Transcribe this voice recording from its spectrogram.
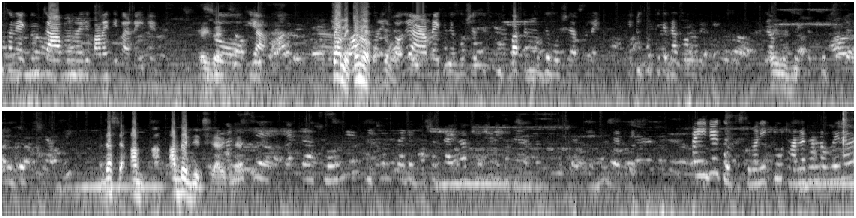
দোকানে একদম চা মনে হয় যে বানাইতে পারে না এই টাইপের সো ইয়া চলে কোন রকম চলে। আর আমরা এখানে বসে আছি ফুটপাতের মধ্যে বসে আছি লাইক থেকে দেখো জাস্ট আপডেট দিচ্ছি আর কি একটা শোরুমের পিছন বসার জায়গা. আর এনজয় করতেছি মানে একটু ঠান্ডা ঠান্ডা ওয়েদার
